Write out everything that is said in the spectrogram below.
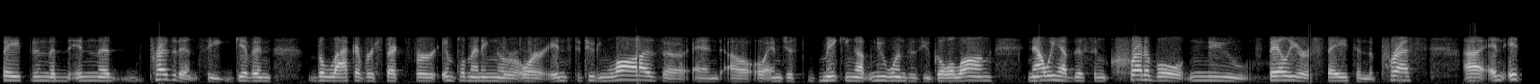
faith in the in the presidency, given the lack of respect for implementing or, or instituting laws uh, and uh, and just making up new ones as you go along? Now we have this incredible new failure of faith in the press. Uh, and it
